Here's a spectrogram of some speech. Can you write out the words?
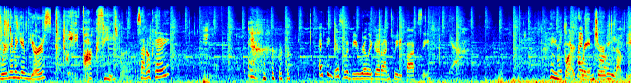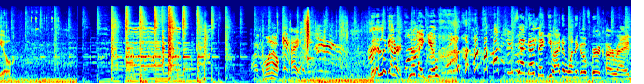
We're gonna give yours to Tweety Foxy. Is that okay? I think this would be really good on Tweety Foxy. Yeah. Hey, can't Bark Ranger, we love you. Come on out. All right. Look at her. No, thank you. she said no, thank you. I don't want to go for a car ride.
